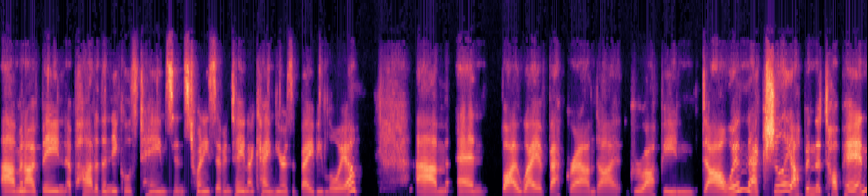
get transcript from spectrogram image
Um, and I've been a part of the Nicholes team since 2017. I came here as a baby lawyer. Um, and by way of background, I grew up in Darwin, actually, up in the top end,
